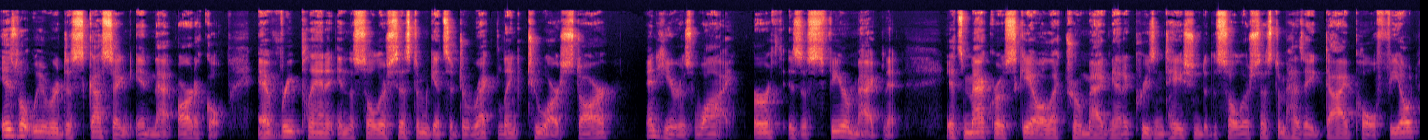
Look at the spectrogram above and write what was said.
is what we were discussing in that article. Every planet in the solar system gets a direct link to our star, and here is why. Earth is a sphere magnet. Its macro-scale electromagnetic presentation to the solar system has a dipole field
